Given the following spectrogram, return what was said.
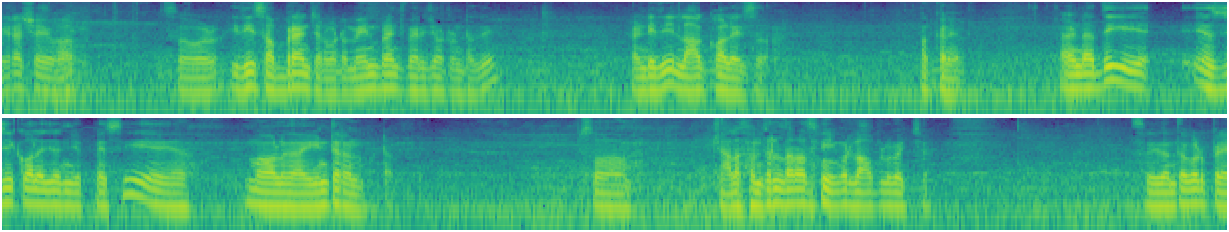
వీరశైవ. సో ఇది సబ్ బ్రాంచ్ అనమాట మెయిన్ బ్రాంచ్ వేరే చోట ఉంటుంది. అండ్ ఇది లా కాలేజ్ పక్కనే. అండ్ అది ఎస్జీ కాలేజ్ అని చెప్పేసి మామూలుగా ఇంటర్ అనమాట సో చాలా సంవత్సరాల తర్వాత నేను కూడా లోపలికి వచ్చా. సో ఇదంతా కూడా ప్లే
